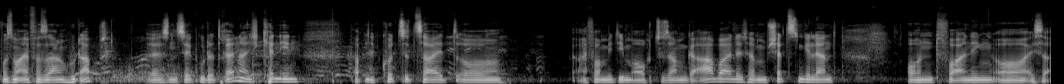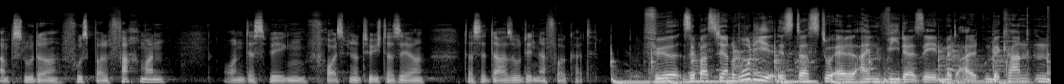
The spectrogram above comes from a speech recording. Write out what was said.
muss man einfach sagen, Hut ab. Er ist ein sehr guter Trainer. Ich kenne ihn, habe eine kurze Zeit äh, einfach mit ihm auch zusammengearbeitet, habe ihn schätzen gelernt und vor allen Dingen äh, ist er absoluter Fußballfachmann. Und deswegen freut es mich natürlich, dass er, dass er da so den Erfolg hat. Für Sebastian Rudi ist das Duell ein Wiedersehen mit alten Bekannten.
